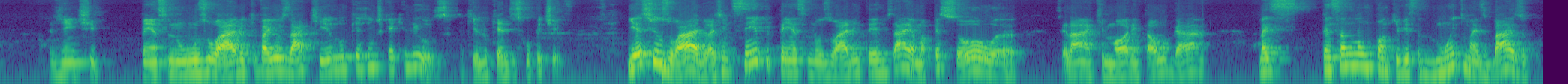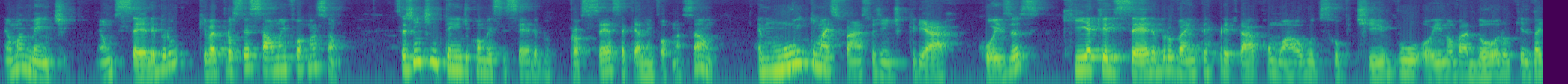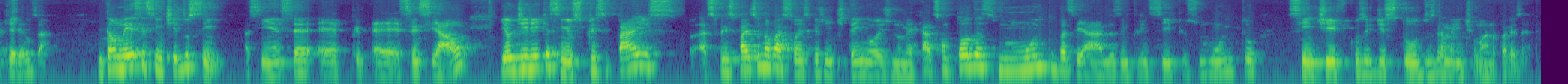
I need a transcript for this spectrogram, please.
a gente pensa num usuário que vai usar aquilo que a gente quer que ele use, aquilo que é disruptivo. E esse usuário, a gente sempre pensa no usuário em termos, ah, é uma pessoa, sei lá, que mora em tal lugar, mas Pensando num ponto de vista muito mais básico, é uma mente, é um cérebro que vai processar uma informação. Se a gente entende como esse cérebro processa aquela informação, é muito mais fácil a gente criar coisas que aquele cérebro vai interpretar como algo disruptivo ou inovador ou que ele vai querer usar. Então, nesse sentido, sim, a ciência é, é essencial. E eu diria que assim, os principais as principais inovações que a gente tem hoje no mercado são todas muito baseadas em princípios muito científicos e de estudos da mente humana, por exemplo.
